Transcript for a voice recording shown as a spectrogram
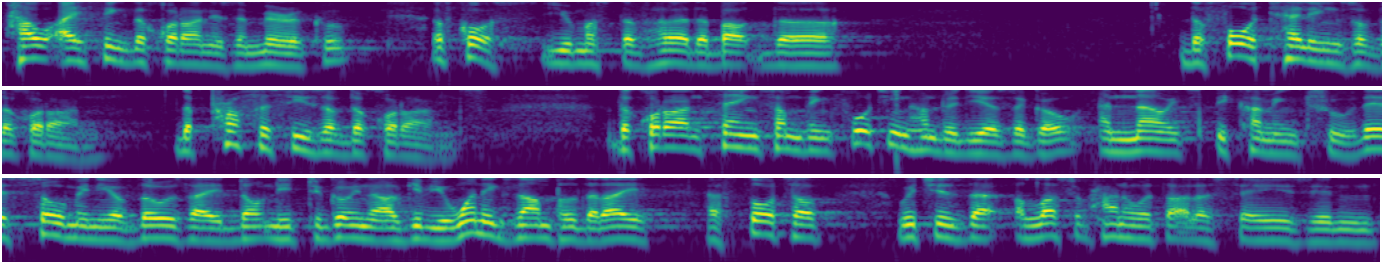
how I think the Quran is a miracle. Of course, you must have heard about the, the foretellings of the Quran, the prophecies of the Qurans the Quran saying something 1400 years ago and now it's becoming true. There's so many of those I don't need to go in. I'll give you one example that I have thought of, which is that Allah subhanahu wa ta'ala says in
